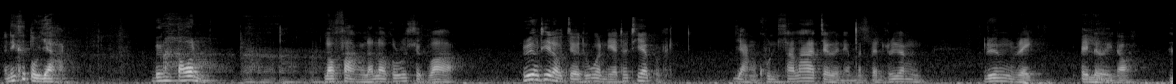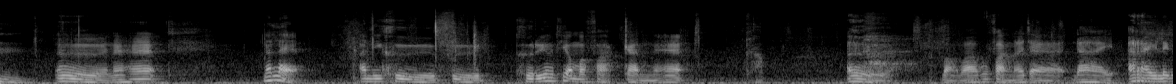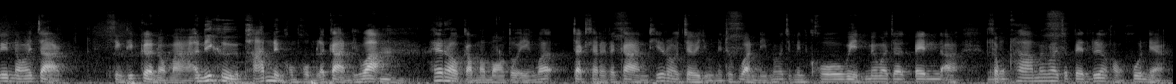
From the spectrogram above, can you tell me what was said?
อันนี้คือตัวอย่างเบื้องต้นอ่าฮะอ่าฮะเราฟังแล้วเราก็รู้สึกว่า เรื่องที่เราเจอทุกวันนี้ถ้าเทียบกับอย่างคุณซาร่าเจอเนี่ย มันเป็นเรื่องเรื่องเล็กไปเลยเนาะอืมเออนะฮะ นั่นแหละ อันนี้คือคือคือเรื่องที่เอามาฝากกันนะฮะ ครับ เออ หวังว่าผู้ฟังน่าจะได้อะไรเล็กๆน้อยๆจาก สิ่งที่เกริ่นออกมา อันนี้คือ part หนึ่งของผมละกันที่ว่าอืมให้เรากลับมามองตัวเองว่าจากสถานการณ์ที่เราเจออยู่ในทุกวันนี้ ไม่ว่าจะเป็นโควิด ไม่ว่าจะเป็นอะสงครามไม่ว่าจะเป็นเรื่องของคุณเนี่ย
